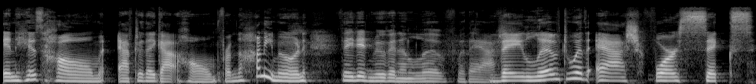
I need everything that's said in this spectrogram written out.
in his home after they got home from the honeymoon. They did move in and live with Ash. They lived with Ash for six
